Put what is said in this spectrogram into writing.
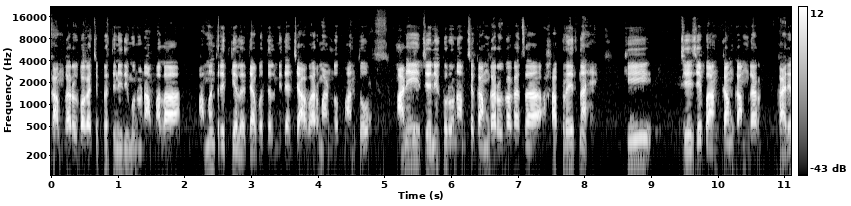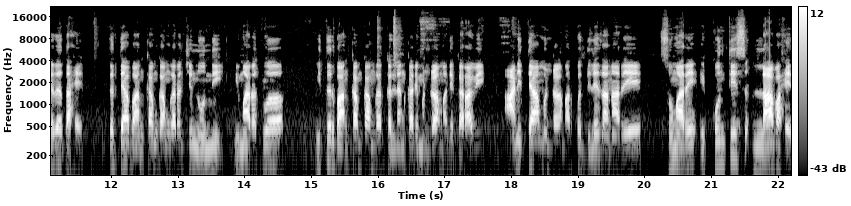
कामगार विभागाचे प्रतिनिधी म्हणून आम्हाला आमंत्रित केलं. त्याबद्दल मी त्यांचे आभार मानलो मानतो. आणि जेणेकरून आमच्या कामगार विभागाचा हा प्रयत्न आहे की जे जे बांधकाम कामगार कार्यरत आहेत तर त्या बांधकाम कामगारांची नोंदणी इमारत व इतर बांधकाम कामगार कल्याणकारी मंडळामध्ये करावी आणि त्या मंडळामार्फत दिले जाणारे सुमारे एकोणतीस लाभ आहेत.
